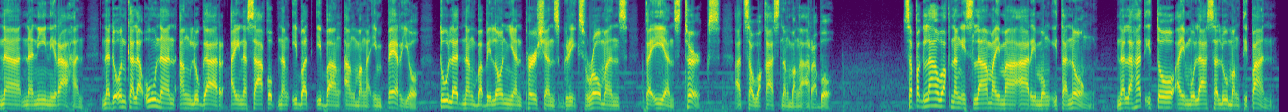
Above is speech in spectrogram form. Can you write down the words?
na naninirahan na doon kalaunan ang lugar ay nasakop ng iba't ibang ang mga imperyo tulad ng Babylonian, Persians, Greeks, Romans, Paians, Turks at sa wakas ng mga Arabo. Sa paglawak ng Islam ay maaari mong itanong na lahat ito ay mula sa lumang tipan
